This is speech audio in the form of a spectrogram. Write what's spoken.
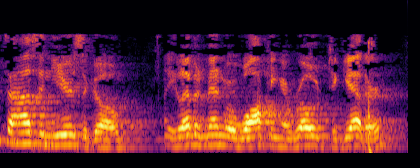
2,000 years ago, 11 men were walking a road together,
